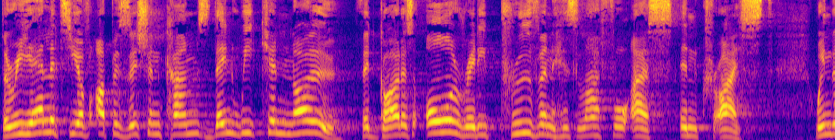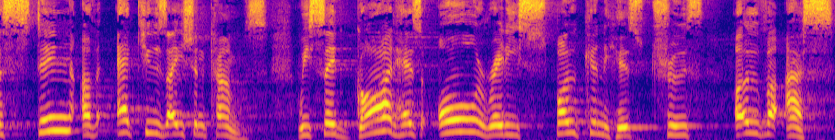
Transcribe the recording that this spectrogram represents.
the reality of opposition comes, then we can know that God has already proven his love for us in Christ. When the sting of accusation comes, we said God has already spoken his truth over us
